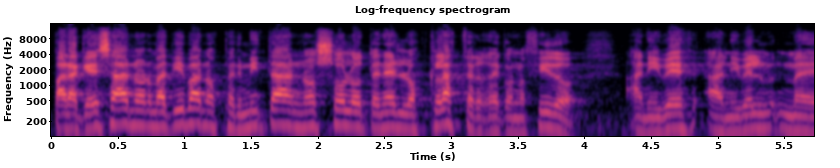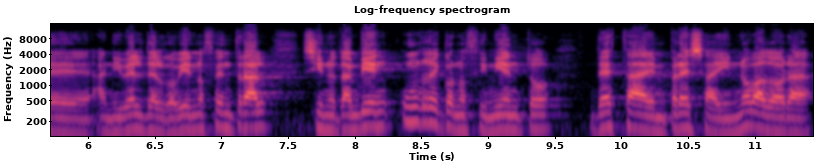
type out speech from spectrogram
para que esa normativa nos permita no solo tener los clústeres reconocidos a nivel, a, nivel, a nivel del Gobierno central, sino también un reconocimiento de estas empresas innovadoras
